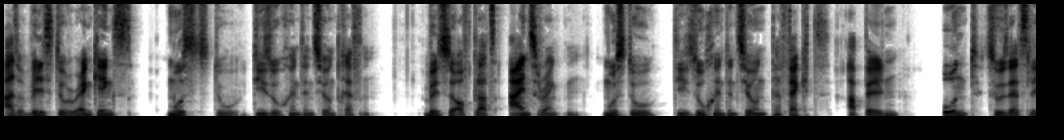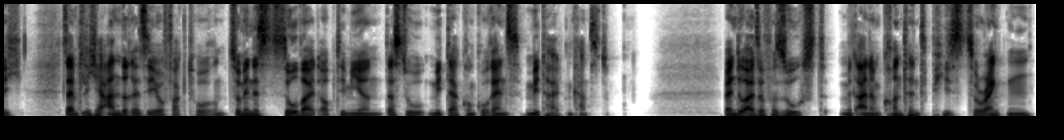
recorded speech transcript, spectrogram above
Also willst du Rankings, musst du die Suchintention treffen. Willst du auf Platz 1 ranken, musst du die Suchintention perfekt abbilden und zusätzlich sämtliche andere SEO-Faktoren zumindest so weit optimieren, dass du mit der Konkurrenz mithalten kannst. Wenn du also versuchst, mit einem Content-Piece zu ranken,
